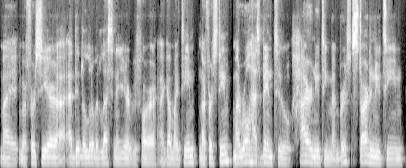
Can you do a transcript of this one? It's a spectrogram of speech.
my, my first year, I, I did a little bit less than a year before I got my team, my first team. My role has been to hire new team members, start a new team,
